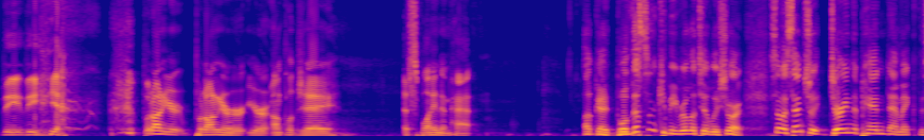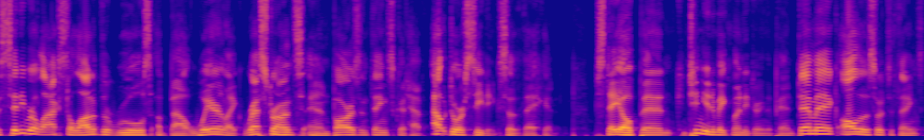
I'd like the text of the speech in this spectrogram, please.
the the yeah. put on your put on your your Uncle Jay explaining hat. Okay, well, this one could be relatively short. So essentially, during the pandemic, the city relaxed a lot of the rules about where, like, restaurants and bars and things could have outdoor seating so that they could stay open, continue to make money during the pandemic, all those sorts of things.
